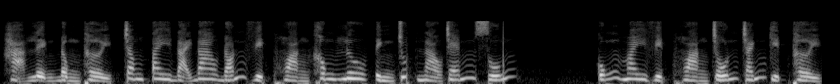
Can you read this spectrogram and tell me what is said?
Hạ lệnh đồng thời trong tay đại đao đón vịt hoàng không lưu tình chút nào chém xuống. Cũng may vịt hoàng trốn tránh kịp thời,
